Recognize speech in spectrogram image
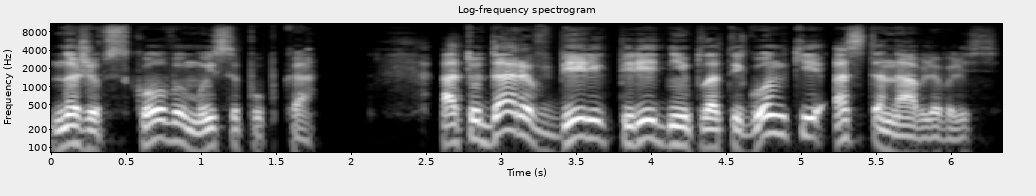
Ножевского мыса Пупка. От удара в берег передние плоты гонки останавливались,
